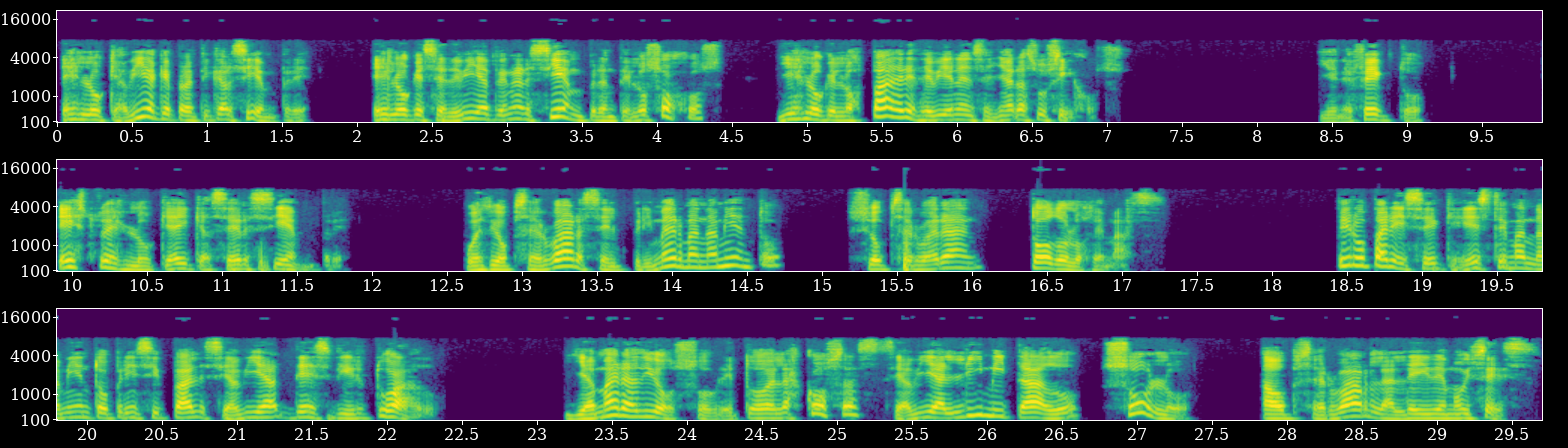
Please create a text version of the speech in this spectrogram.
Es lo que había que practicar siempre, es lo que se debía tener siempre ante los ojos y es lo que los padres debían enseñar a sus hijos. Y en efecto, esto es lo que hay que hacer siempre, pues de observarse el primer mandamiento, se observarán todos los demás. Pero parece que este mandamiento principal se había desvirtuado y amar a Dios sobre todas las cosas se había limitado solo a observar la ley de Moisés.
